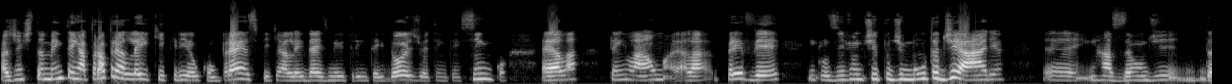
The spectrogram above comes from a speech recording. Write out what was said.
a gente também tem a própria lei que cria o Compresp, que é a Lei 10.032 de 85, ela tem lá uma, ela prevê, inclusive, um tipo de multa diária é, em razão de, de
